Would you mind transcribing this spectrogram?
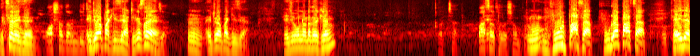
দেখছেন এই যে? অসাধারণ পাকিজা ঠিক আছে। হুম এটাও পাকিজা। এই যে ওনাটা দেখেন। আচ্ছা হবে সম্পূর্ণ। ফুল পুরা এই দেন।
